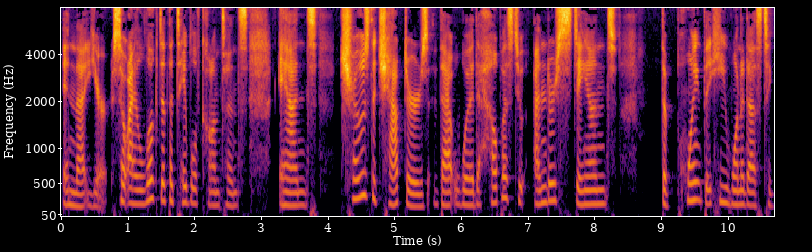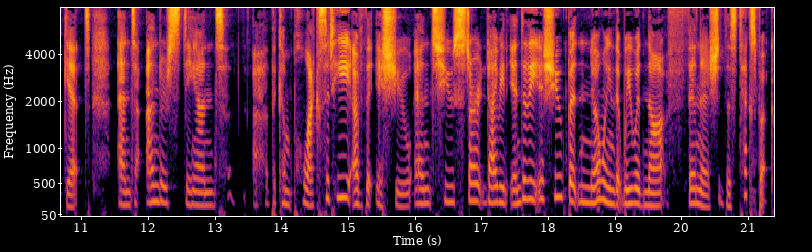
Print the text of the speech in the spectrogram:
in that year. So I looked at the table of contents and chose the chapters that would help us to understand the point that he wanted us to get and to understand uh, the complexity of the issue and to start diving into the issue, but knowing that we would not finish this textbook.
